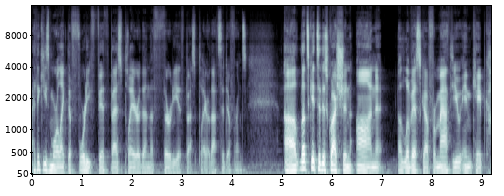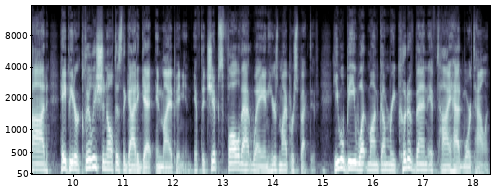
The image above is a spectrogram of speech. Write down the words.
I think he's more like the 45th best player than the 30th best player. That's the difference. Uh, let's get to this question on uh, Laviska from Matthew in Cape Cod. Hey, Peter, clearly Shenault is the guy to get, in my opinion. If the chips fall that way, and here's my perspective, he will be what Montgomery could have been if Ty had more talent.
